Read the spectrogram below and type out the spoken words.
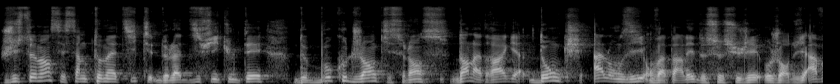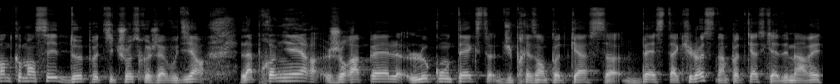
justement c'est symptomatique de la difficulté de beaucoup de gens qui se lancent dans la drague. Donc allons-y, on va parler de ce sujet aujourd'hui. Avant de commencer, deux petites choses que j'ai à vous dire. La première, je rappelle le contexte du présent podcast Bestaculous. C'est un podcast qui a démarré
